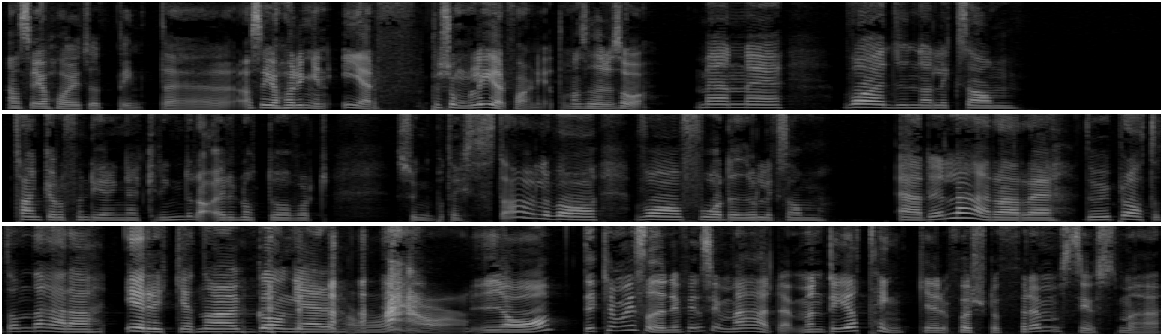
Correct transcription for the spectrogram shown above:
Alltså jag har ju typ inte, alltså jag har ingen erf- personlig erfarenhet om man säger det så. Men eh, vad är dina liksom tankar och funderingar kring det då? Är det något du har varit sugen på att testa eller vad, vad får dig att liksom är det lärare? Du har ju pratat om det här eh, yrket några gånger. Ja, det kan man ju säga, det finns ju med det. Men det jag tänker först och främst just med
